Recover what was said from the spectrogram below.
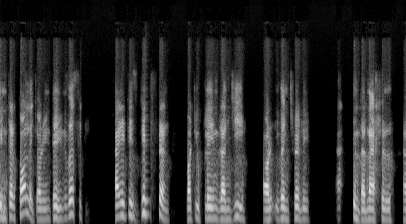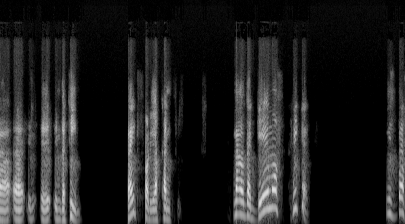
inter college or inter university. And it is different what you play in ranji or eventually uh, in the national uh, uh, in, in the team right for your country. Now the game of cricket is the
